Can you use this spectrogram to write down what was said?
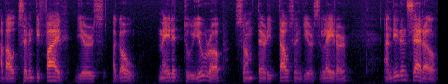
about 75 years ago, made it to Europe some 30,000 years later, and didn't settle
